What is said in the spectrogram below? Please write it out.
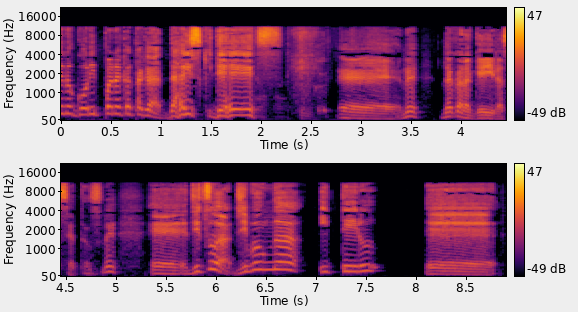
型のご立派な方が大好きです。えー、ね。だからゲイラスやったんですね。えー、実は自分が行っている、えー、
